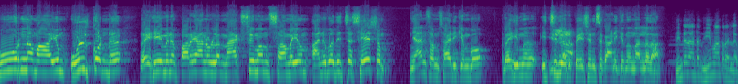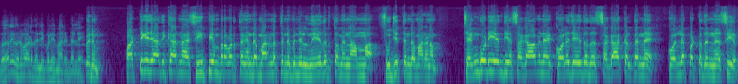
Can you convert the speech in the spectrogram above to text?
പൂർണമായും ഉൾക്കൊണ്ട് റഹീമിന് പറയാനുള്ള മാക്സിമം സമയം അനുവദിച്ച ശേഷം ഞാൻ സംസാരിക്കുമ്പോൾ റഹീം ഇച്ചിരി ഒരു പേഷ്യൻസ് കാണിക്കുന്നത് നല്ലതാണ്. നിന്റെ നാട്ടിൽ നീ മാത്രമല്ല വേറെ ഒരുപാട് തല്ലിപ്പള്ളിമാരുണ്ടല്ലേ വരും. പട്ടികജാതിക്കാരനായ സി പി എം പ്രവർത്തകന്റെ മരണത്തിന് പിന്നിൽ നേതൃത്വം എന്ന അമ്മ സുജിത്തിന്റെ മരണം ചെങ്കൊടിയേന്തിയ സഖാവിനെ കൊല ചെയ്തത് സഖാക്കൾ തന്നെ കൊല്ലപ്പെട്ടത് നസീർ.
